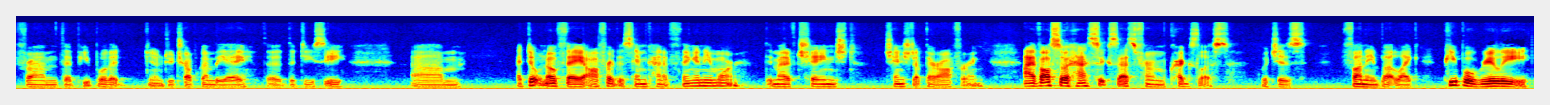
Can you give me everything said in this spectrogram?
from the people that you know do Tropical MBA, the the DC. Um, I don't know if they offer the same kind of thing anymore. They might have changed changed up their offering. I've also had success from Craigslist, which is funny, but like people really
